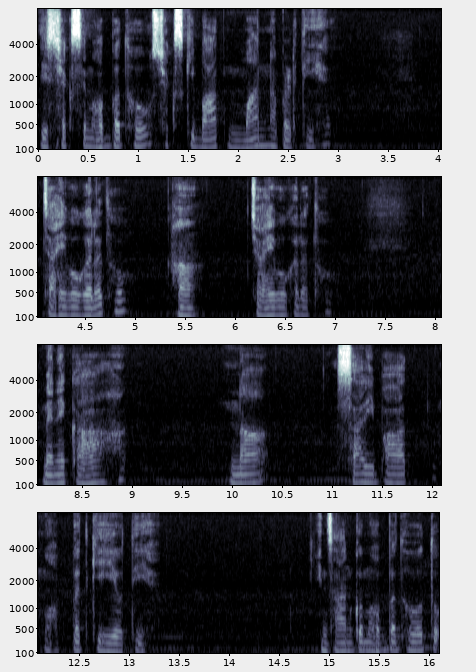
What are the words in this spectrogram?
جس شخص سے محبت ہو، اس شخص کی بات ماننا پڑتی ہے۔ چاہے وہ غلط ہو؟ ہاں چاہے وہ غلط ہو۔ میں نے کہا ہاں، نہ ساری بات محبت کی ہی ہوتی ہے۔ انسان کو محبت ہو تو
